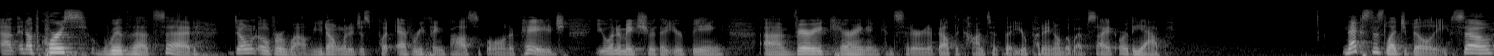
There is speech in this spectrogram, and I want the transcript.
Um, and of course, with that said, don't overwhelm. You don't want to just put everything possible on a page. You want to make sure that you're being um, very caring and considerate about the content that you're putting on the website or the app. Next is legibility. So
